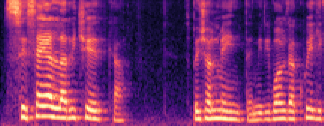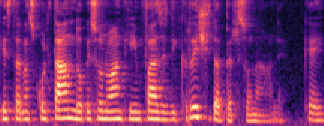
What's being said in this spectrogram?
se sei alla ricerca specialmente mi rivolgo a quelli che stanno ascoltando che sono anche in fase di crescita personale, ok?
